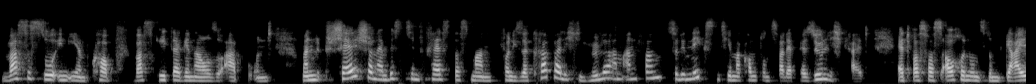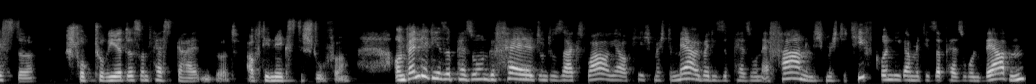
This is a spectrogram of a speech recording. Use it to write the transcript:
Was ist so in ihrem Kopf? Was geht da genauso ab? Und man stellt schon ein bisschen fest, dass man von dieser körperlichen Hülle am Anfang zu dem nächsten Thema kommt, und zwar der Persönlichkeit. Etwas, was auch in unserem Geiste strukturiert ist und festgehalten wird auf die nächste Stufe. Und wenn dir diese Person gefällt und du sagst, wow, ja, okay, ich möchte mehr über diese Person erfahren und ich möchte tiefgründiger mit dieser Person werden,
